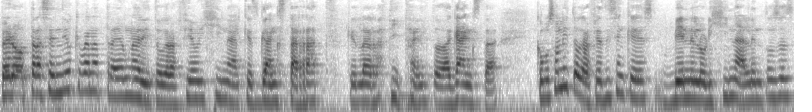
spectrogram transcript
Pero trascendió que van a traer una litografía original que es Gangsta Rat, que es la ratita ahí toda gangsta. Como son litografías, dicen que es bien el original, entonces,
